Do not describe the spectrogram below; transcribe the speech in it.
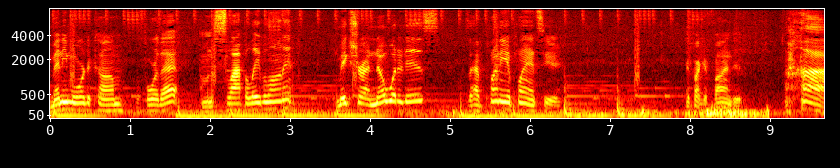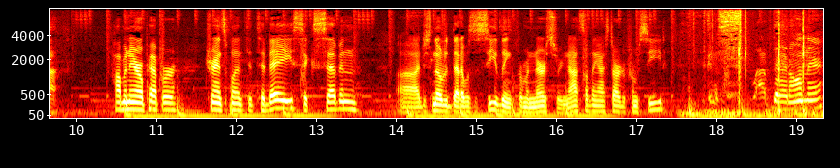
many more to come. Before that, I'm gonna slap a label on it, make sure I know what it is, because I have plenty of plants here. If I can find it. Aha! Habanero pepper, transplanted today, 6-7. Uh, I just noted that it was a seedling from a nursery, not something I started from seed. Gonna slap that on there.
